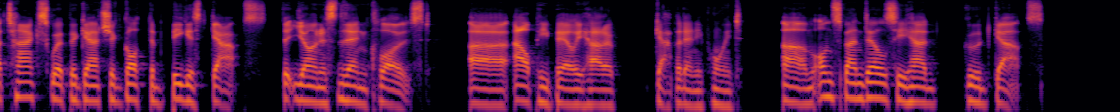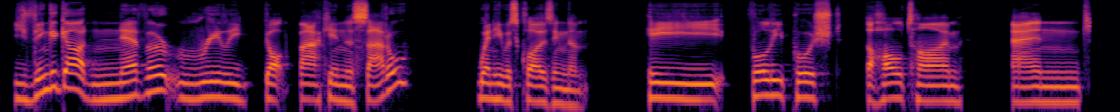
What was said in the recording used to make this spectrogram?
attacks where Pogacar got the biggest gaps that Jonas then closed. Uh, Alpi barely had a gap at any point. Um, on Spandel's, he had good gaps. Vingegaard never really got back in the saddle when he was closing them. He fully pushed the whole time, and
